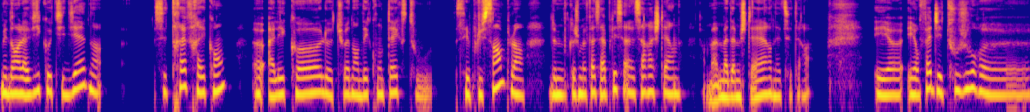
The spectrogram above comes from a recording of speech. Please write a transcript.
mais dans la vie quotidienne, c'est très fréquent euh, à l'école, tu vois, dans des contextes où c'est plus simple que je me fasse appeler Sarah Stern, Madame Stern, etc. Et, euh, et en fait, j'ai toujours euh,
